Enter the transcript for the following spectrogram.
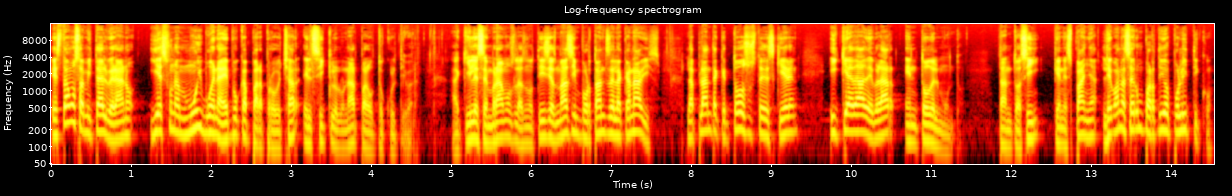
Estamos a mitad del verano y es una muy buena época para aprovechar el ciclo lunar para autocultivar. Aquí les sembramos las noticias más importantes de la cannabis, la planta que todos ustedes quieren y que ha de hablar en todo el mundo. Tanto así que en España le van a hacer un partido político.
